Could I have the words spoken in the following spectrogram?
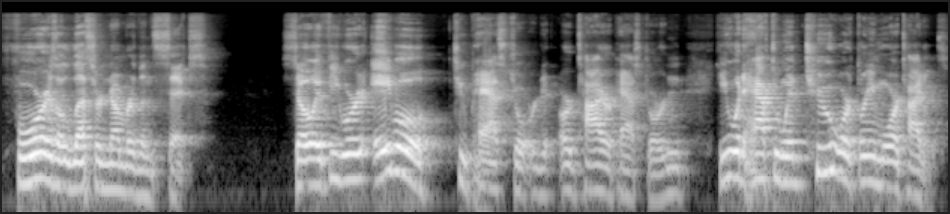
Four is a lesser number than six. So if he were able to pass Jordan or tie or pass Jordan, he would have to win two or three more titles.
